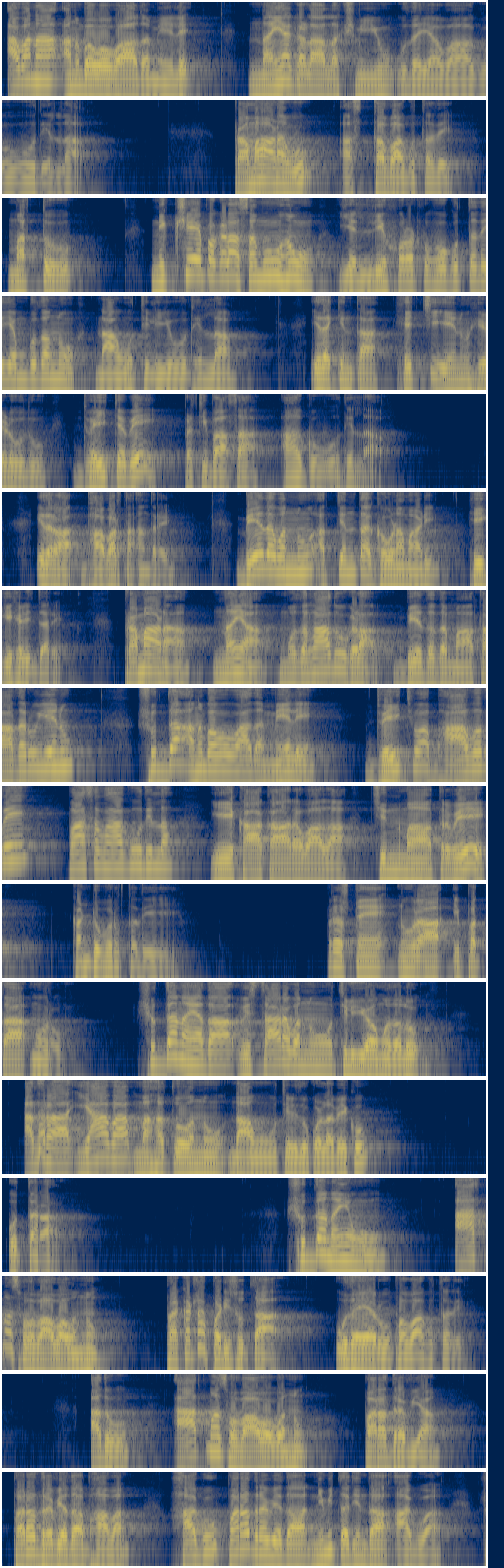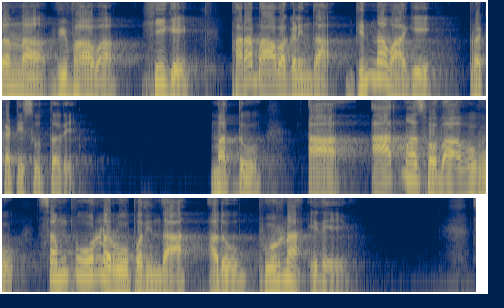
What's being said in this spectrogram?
ಅವನ ಅನುಭವವಾದ ಮೇಲೆ ನಯಗಳ ಲಕ್ಷ್ಮಿಯು ಉದಯವಾಗುವುದಿಲ್ಲ. ಪ್ರಮಾಣವು ಅಸ್ತವಾಗುತ್ತದೆ ಮತ್ತು ನಿಕ್ಷೇಪಗಳ ಸಮೂಹವು ಎಲ್ಲಿ ಹೊರಟು ಹೋಗುತ್ತದೆ ಎಂಬುದನ್ನು ನಾವು ತಿಳಿಯುವುದಿಲ್ಲ. ಇದಕ್ಕಿಂತ ಹೆಚ್ಚು ಏನು ಹೇಳುವುದು? ದ್ವೈತವೇ ಪ್ರತಿಭಾಸ ಆಗುವುದಿಲ್ಲ. ಇದರ ಭಾವಾರ್ಥ ಅಂದರೆ, ಭೇದವನ್ನು ಅತ್ಯಂತ ಗೌಣ ಮಾಡಿ ಹೀಗೆ ಹೇಳಿದ್ದಾರೆ. ಪ್ರಮಾಣ ನಯ ಮೊದಲಾದವುಗಳ ಭೇದದ ಮಾತಾದರೂ ಏನು? ಶುದ್ಧ ಅನುಭವವಾದ ಮೇಲೆ ದ್ವೈತ್ವ ಭಾವವೇ ವಾಸವಾಗುವುದಿಲ್ಲ. ಏಕಾಕಾರವಾದ ಚಿನ್ಮಾತ್ರವೇ ಕಂಡುಬರುತ್ತದೆ. ಪ್ರಶ್ನೆ ನೂರ ಇಪ್ಪತ್ತ ಮೂರು. ಶುದ್ಧ ನಯದ ವಿಸ್ತಾರವನ್ನು ತಿಳಿಯುವ ಮೊದಲು ಅದರ ಯಾವ ಮಹತ್ವವನ್ನು ನಾವು ತಿಳಿದುಕೊಳ್ಳಬೇಕು? ಉತ್ತರ. ಶುದ್ಧ ನಯವು ಆತ್ಮ ಸ್ವಭಾವವನ್ನು ಪ್ರಕಟಪಡಿಸುತ್ತಾ ಉದಯ ರೂಪವಾಗುತ್ತದೆ ಅದು ಆತ್ಮ ಸ್ವಭಾವವನ್ನು ಪರದ್ರವ್ಯ, ಪರದ್ರವ್ಯದ ಭಾವ ಹಾಗೂ ಪರದ್ರವ್ಯದ ನಿಮಿತ್ತದಿಂದ ಆಗುವ ತನ್ನ ವಿಭಾವ ಹೀಗೆ ಪರಭಾವಗಳಿಂದ ಭಿನ್ನವಾಗಿ ಪ್ರಕಟಿಸುತ್ತದೆ. ಮತ್ತು ಆ ಆತ್ಮ ಸ್ವಭಾವವು ಸಂಪೂರ್ಣ ರೂಪದಿಂದ ಅದು ಪೂರ್ಣ ಇದೆ.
